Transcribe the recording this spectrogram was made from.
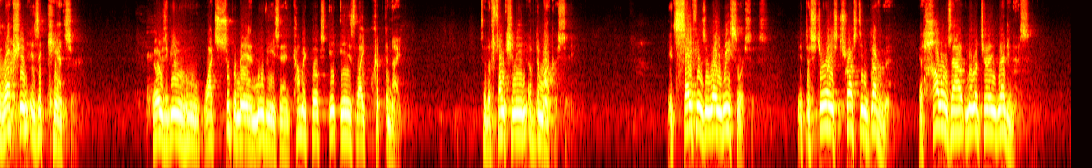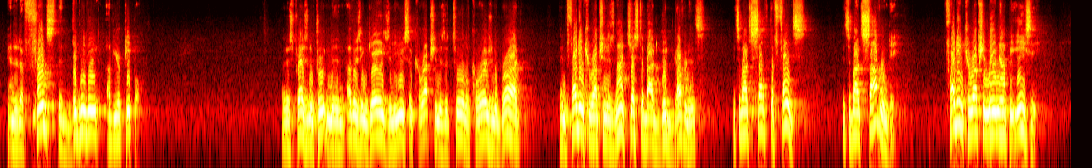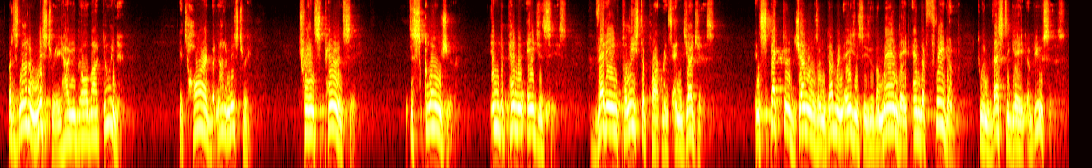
Corruption is a cancer. Those of you who watch Superman movies and comic books, it is like kryptonite to the functioning of democracy. It siphons away resources. It destroys trust in government. It hollows out military readiness. And it affronts the dignity of your people. But as President Putin and others engaged in the use of corruption as a tool of coercion abroad, then fighting corruption is not just about good governance, it's about self defense, it's about sovereignty. Fighting corruption may not be easy, but it's not a mystery how you go about doing it. It's hard, but not a mystery. Transparency, disclosure, independent agencies, vetting police departments and judges, inspector generals and government agencies with a mandate and the freedom to investigate abuses.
